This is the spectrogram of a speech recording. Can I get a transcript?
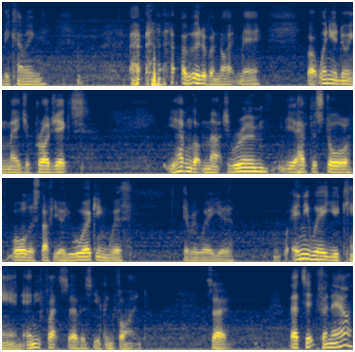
becoming a bit of a nightmare. But when you're doing major projects you haven't got much room. You have to store all the stuff you're, working with everywhere you anywhere you can any flat surface you can find. So that's it for now.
